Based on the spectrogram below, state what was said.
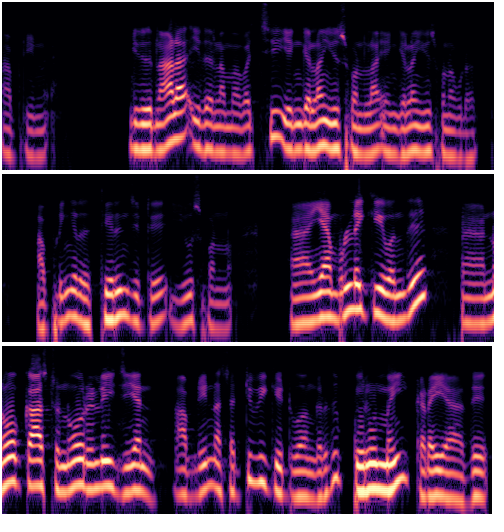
அப்படின்னு. இதனால இதை நம்ம வச்சு எங்கெல்லாம் யூஸ் பண்ணலாம் எங்கெல்லாம் யூஸ் பண்ணக்கூடாது அப்படிங்கிறத தெரிஞ்சுட்டு யூஸ் பண்ணணும். என் பிள்ளைக்கு வந்து நோ காஸ்ட் நோ ரிலீஜியன் அப்படின்னு நான் சர்டிஃபிகேட் வாங்குறது பெருமை கிடையாது.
